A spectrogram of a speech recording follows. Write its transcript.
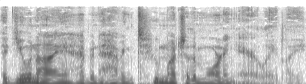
that you and I have been having too much of the morning air lately.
